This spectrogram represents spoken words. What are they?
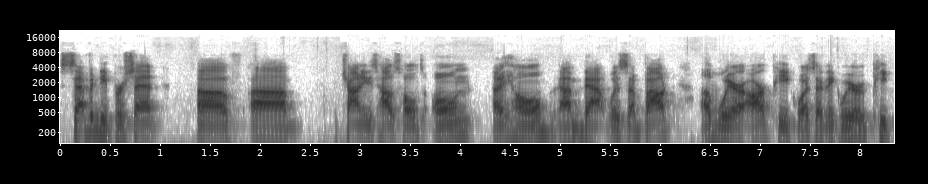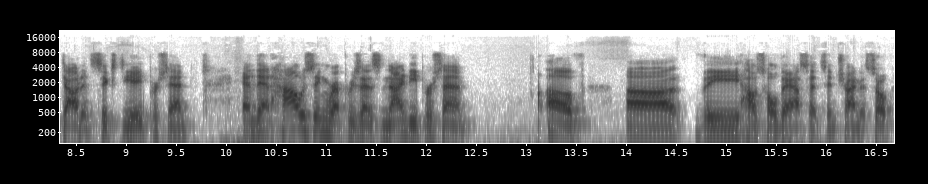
70% of uh, Chinese households own a home. Um, that was about uh, where our peak was. I think we were peaked out at 68% and that housing represents 90% of uh, the household assets in China. So,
